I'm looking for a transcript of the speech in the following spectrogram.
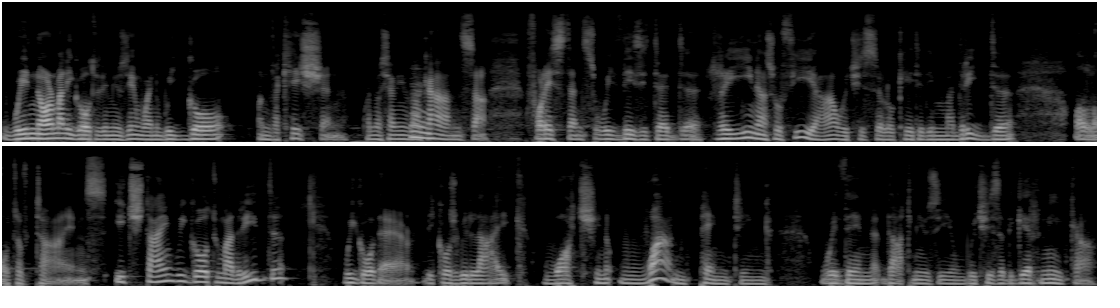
we normally go to the museum when we go on vacation, quando siamo in vacanza. For instance, we visited uh, Reina Sofia, which is located in Madrid, a lot of times. Each time we go to Madrid, we go there because we like watching one painting within that museum, which is at Guernica,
